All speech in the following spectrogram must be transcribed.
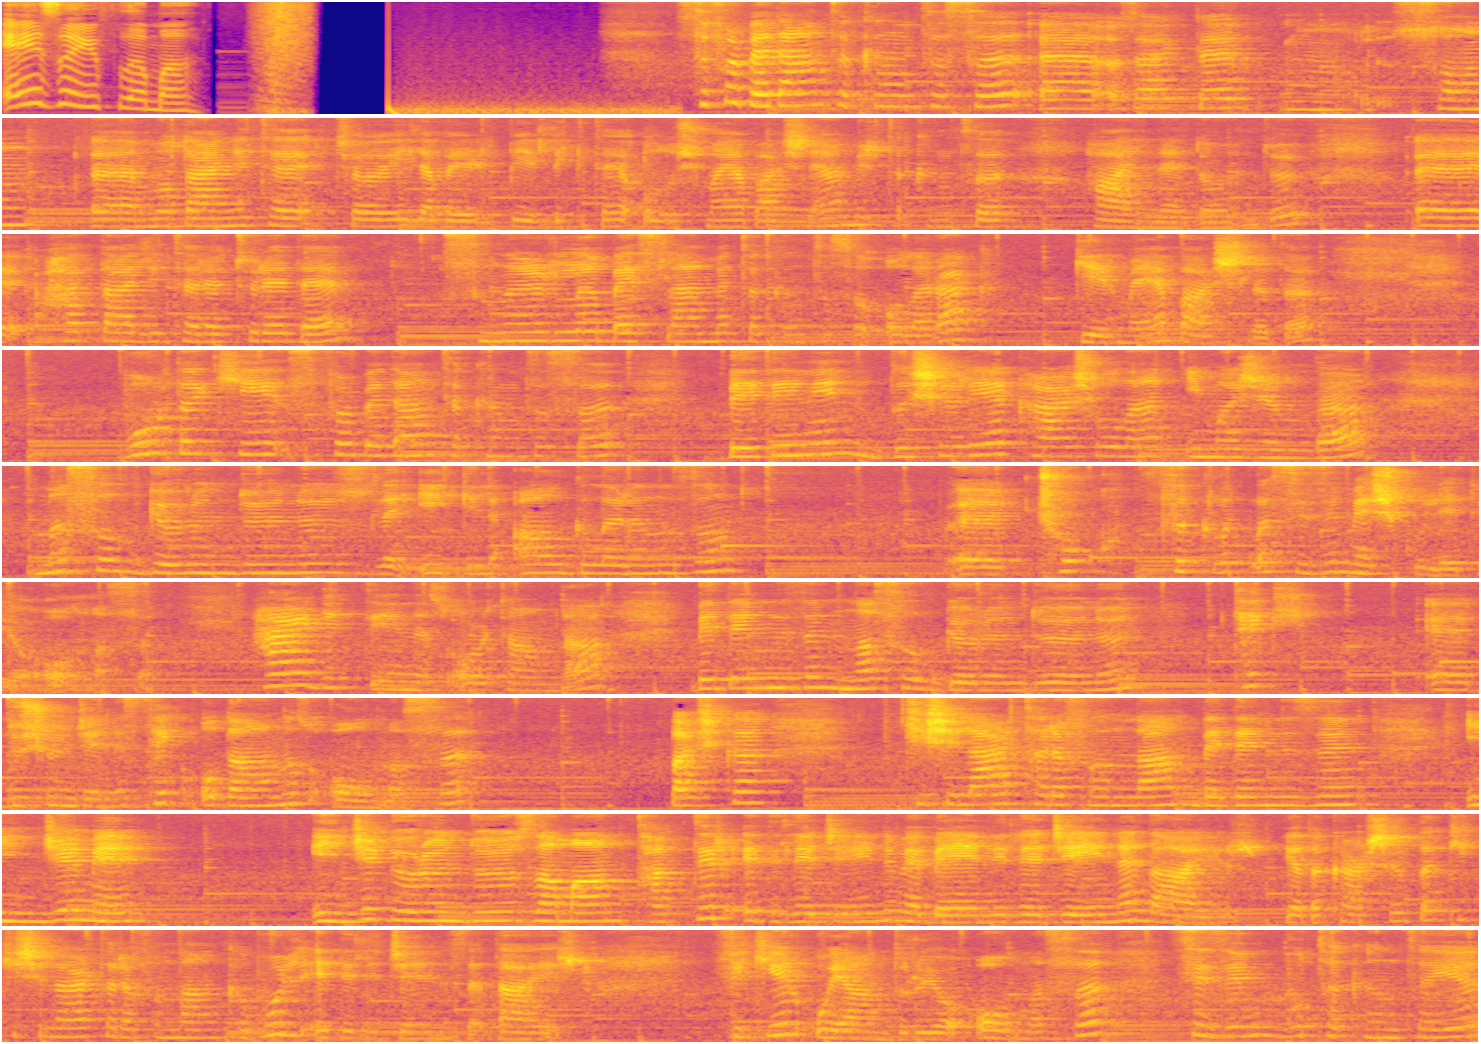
e-zayıflama. Sıfır beden takıntısı e, özellikle m, son e, modernite çağıyla bir- birlikte oluşmaya başlayan bir takıntı haline döndü. E, Hatta literatüre de sınırlı beslenme takıntısı olarak girmeye başladı. Buradaki sıfır beden takıntısı bedenin dışarıya karşı olan imajında nasıl göründüğünüzle ilgili algılarınızın e, çok sıklıkla sizi meşgul ediyor olması. Her gittiğiniz ortamda bedeninizin nasıl göründüğünün tek e, düşünceniz, tek odağınız olması başka kişiler tarafından bedeninizin ince mi, ince göründüğü zaman takdir edileceğini ve beğenileceğine dair ya da karşıdaki kişiler tarafından kabul edileceğinize dair fikir uyandırıyor olması sizin bu takıntıyı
